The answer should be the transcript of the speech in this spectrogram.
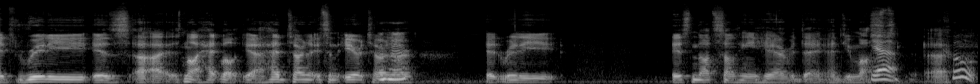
it really is. Uh, it's not a head. Well, yeah, a head turner. It's an ear turner. Mm-hmm. It really is not something you hear every day, and you must. Yeah. Uh, Cool.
